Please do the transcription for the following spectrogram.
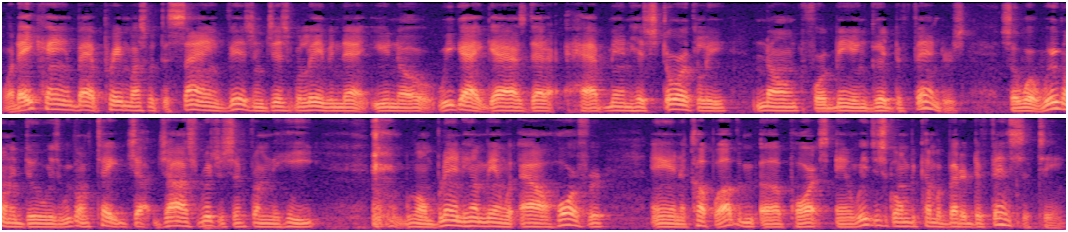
Well, they came back pretty much with the same vision, just believing that, you know, we got guys that have been historically known for being good defenders. So what we're going to do is we're going to take Josh Richardson from the Heat. we're going to blend him in with Al Horford and a couple other uh, parts, and we're just going to become a better defensive team.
